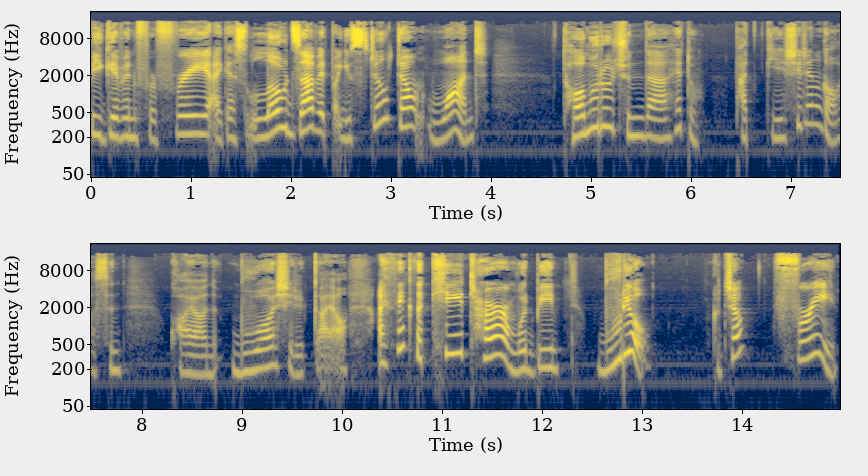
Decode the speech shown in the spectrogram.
be given for free, I guess loads of it, but you still don't want. 덤으로 준다 해도 받기 싫은 것은 과연 무엇일까요? I think the key term would be 무료. 그쵸? Free.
